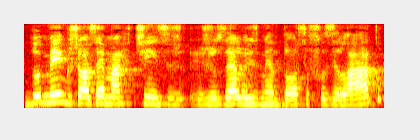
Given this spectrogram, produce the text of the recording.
Domingo, José Martins e José Luiz Mendonça fuzilado.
